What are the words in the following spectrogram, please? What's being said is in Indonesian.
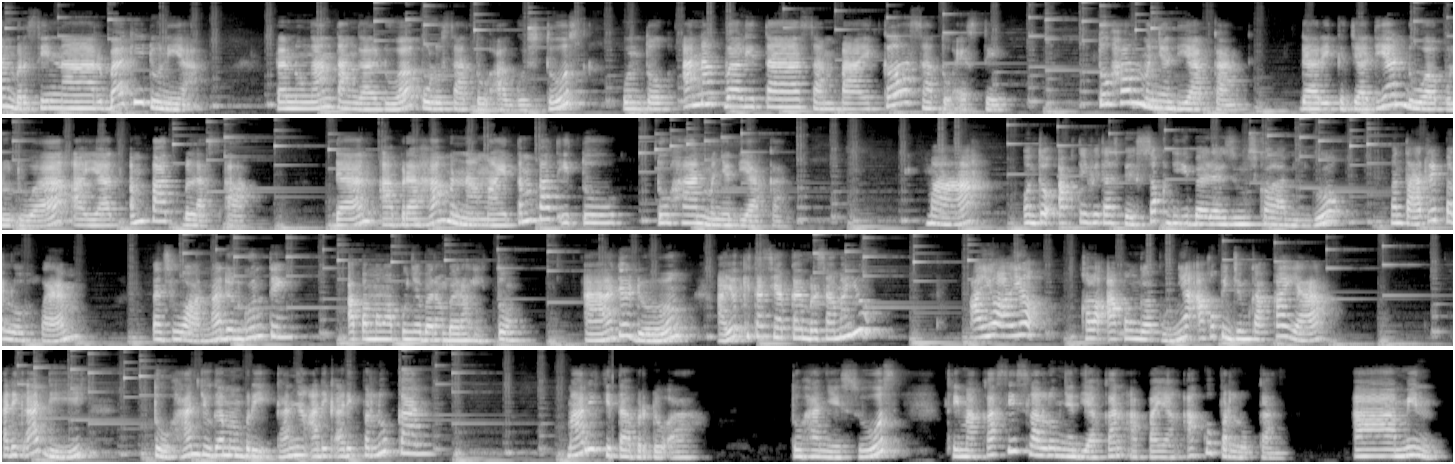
Tuhan bersinar bagi dunia. Renungan tanggal 21 Agustus untuk anak balita sampai kelas 1 SD. Tuhan menyediakan dari Kejadian 22 ayat 14a. Dan Abraham menamai tempat itu Tuhan menyediakan. Ma, untuk aktivitas besok di ibadah Zoom sekolah minggu, Mentari perlu lem, pensil warna, dan gunting. Apa Mama punya barang-barang itu? Ada dong. Ayo kita siapkan bersama yuk. Ayo, ayo. Kalau aku nggak punya, aku pinjem kakak ya. Adik-adik, Tuhan juga memberikan yang adik-adik perlukan. Mari kita berdoa. Tuhan Yesus, terima kasih selalu menyediakan apa yang aku perlukan. Amin.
